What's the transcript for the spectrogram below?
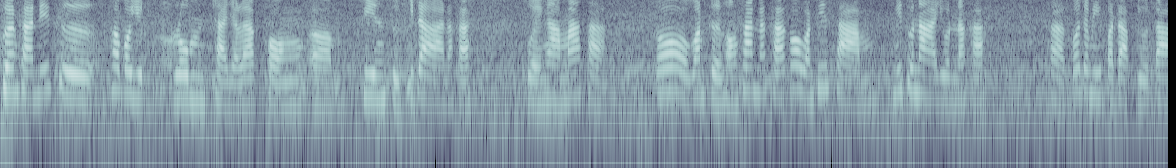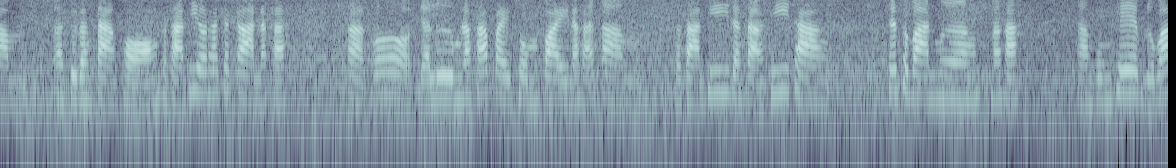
เพื่อนๆคะนี่คือภาพยนตร์ลมฉายลักษณ์ของเอ่อพีนสุธิดานะคะ สวยงามมากค่ะ ก็วันเกิดของท่านนะคะ ก็วันที่ 3 มิถุนายนนะคะค่ะก็จะมีประดับอยู่ตามจุดต่างๆ ของสถานที่ราชการนะคะ ค่ะก็อย่าลืมนะคะไปชมไฟนะคะตามสถานที่ต่างๆ ที่ทางเทศบาลเมืองนะคะ ทางกรุงเทพหรือว่า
